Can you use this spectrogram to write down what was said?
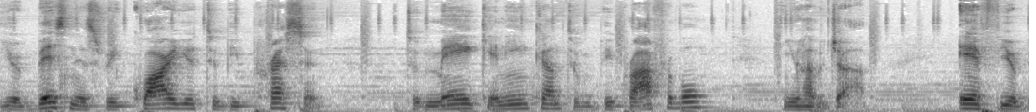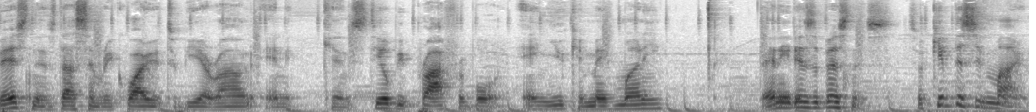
your business require you to be present to make an income to be profitable, you have a job. If your business doesn't require you to be around and can still be profitable and you can make money, then it is a business. So keep this in mind.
